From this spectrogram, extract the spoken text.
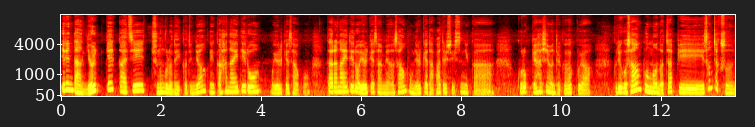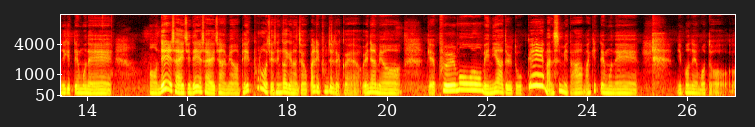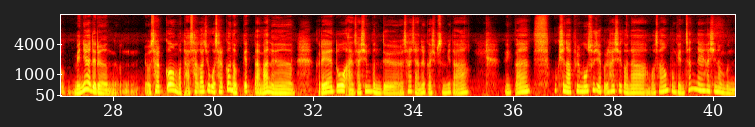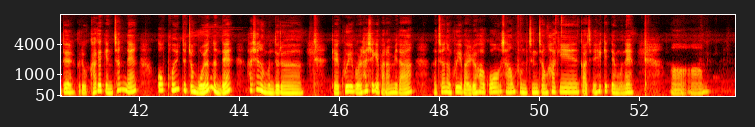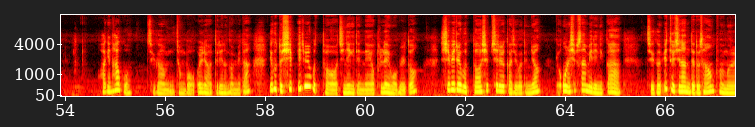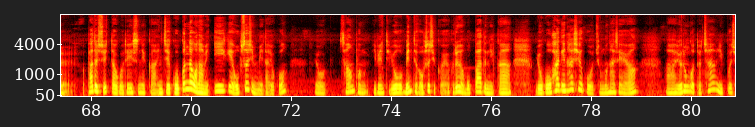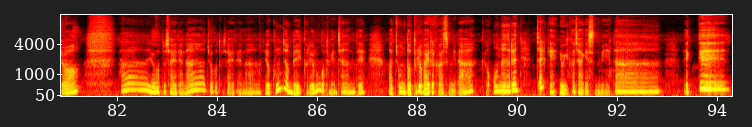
1인당 10개까지 주는 걸로 돼 있거든요. 그러니까 한 아이디로 뭐 10개 사고 다른 아이디로 10개 사면 사은품 10개 다 받을 수 있으니까 그렇게 하시면 될 것 같고요. 그리고 사은품은 어차피 선착순이기 때문에 어, 내일 사야지 내일 사야지 하면 100%제 생각에는 제가 빨리 품절될 거예요. 왜냐면 이게 풀모 매니아들도 꽤 많습니다. 많기 때문에 이번에 뭐 더 매니아들은 살 거 뭐 다 사가지고 살 건 없겠다마는 그래도 안 사신 분들 사지 않을까 싶습니다. 그러니까 혹시나 풀모 수집을 하시거나 뭐 사은품 괜찮네 하시는 분들 그리고 가격 괜찮네 어 포인트 좀 모였는데 하시는 분들은 이렇게 구입을 하시기 바랍니다. 저는 구입 완료하고 사은품 증정 확인까지 했기 때문에 어, 어 확인하고 지금 정보 올려드리는 겁니다. 이것도 11일부터 진행이 됐네요. 플레이모빌도 11일부터 17일까지거든요. 오늘 13일이니까 지금 이틀 지났는데도 사은품을 받을 수 있다고 돼 있으니까 이제 곧 끝나고 나면 이게 없어집니다. 요거 요 사은품 이벤트 요 멘트가 없어질 거예요. 그러면 못 받으니까 요거 확인하시고 주문하세요. 아, 요런 것도 참 이쁘죠. 아, 요것도 사야 되나? 저것도 사야 되나? 요 궁전 베이커리 이런 것도 괜찮은데 아, 좀 더 둘러봐야 될 것 같습니다. 그럼 오늘은 짧게 여기까지 하겠습니다. 네, 끝.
